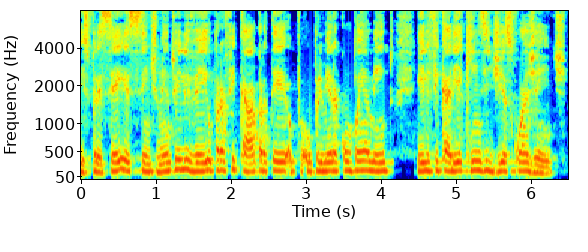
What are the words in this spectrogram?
expressei esse sentimento e ele veio para ficar, para ter o, o, primeiro acompanhamento. Ele ficaria 15 dias com a gente.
